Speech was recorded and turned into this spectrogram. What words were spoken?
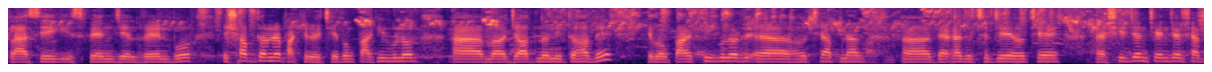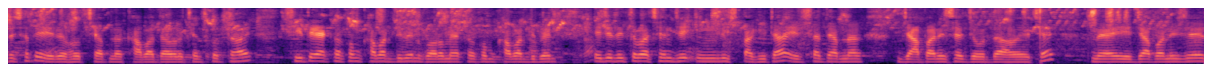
ক্লাসিক স্পেঞ্জেল রেনবো সব ধরনের পাখি রয়েছে এবং পাখিগুলোর যত্ন নিতে হবে এবং পাখিগুলোর হচ্ছে আপনার দেখা যাচ্ছে যে হচ্ছে সিজন চেঞ্জের সাথে সাথে এর হচ্ছে আপনার খাবার দাবার চেঞ্জ করতে হয়। শীতে একরকম খাবার দিবেন, গরমে একরকম খাবার দিবেন। এই যে দেখতে পাচ্ছেন যে ইংলিশ পাখিটা, এর সাথে আপনার জাপানিজের জোর দেওয়া হয়েছে। এই জাপানিজের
